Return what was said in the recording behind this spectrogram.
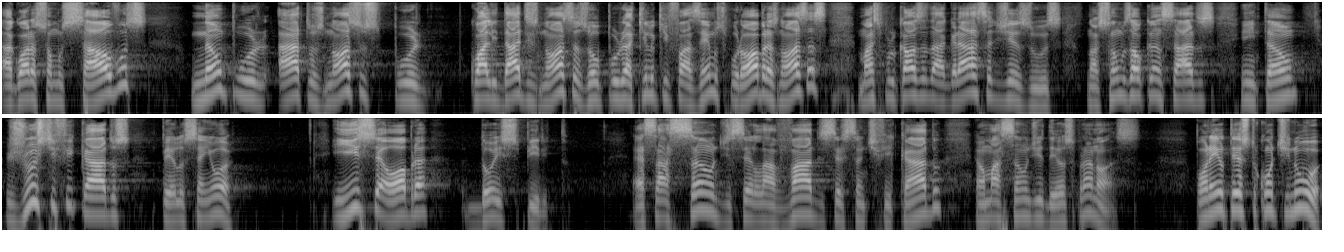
agora somos salvos, não por atos nossos, por qualidades nossas ou por aquilo que fazemos, por obras nossas, mas por causa da graça de Jesus. Nós somos alcançados, então, justificados pelo Senhor. E isso é obra do Espírito. Essa ação de ser lavado, de ser santificado, é uma ação de Deus para nós. Porém, o texto continua,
